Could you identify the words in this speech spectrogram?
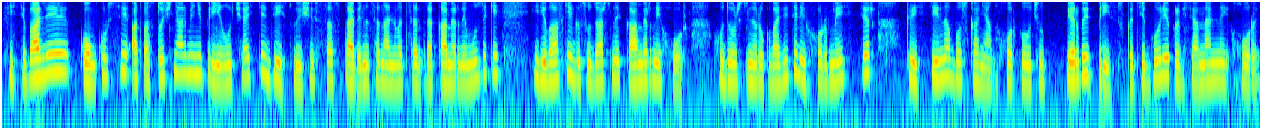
В фестивале-конкурсе от Восточной Армении принял участие действующий в составе Национального центра камерной музыки Ереванский государственный камерный хор, художественный руководитель и хормейстер Кристина Восканян. Хор получил Первый приз в категории «Профессиональные хоры».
